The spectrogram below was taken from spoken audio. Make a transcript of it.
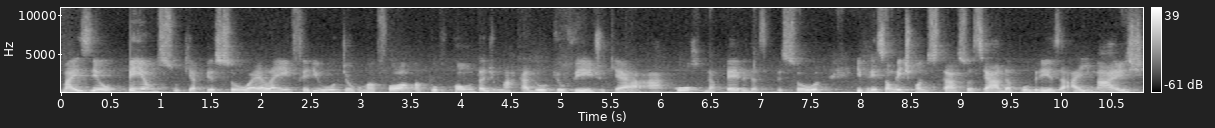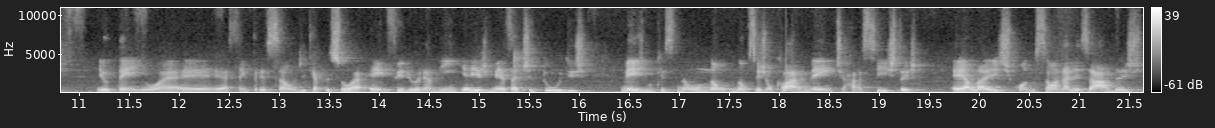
mas eu penso que a pessoa ela é inferior de alguma forma por conta de um marcador que eu vejo, que é a, a cor da pele dessa pessoa, e principalmente quando está associada à pobreza, aí mais eu tenho é, é, essa impressão de que a pessoa é inferior a mim, e aí as minhas atitudes, mesmo que não, não, não sejam claramente racistas, elas, quando são analisadas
